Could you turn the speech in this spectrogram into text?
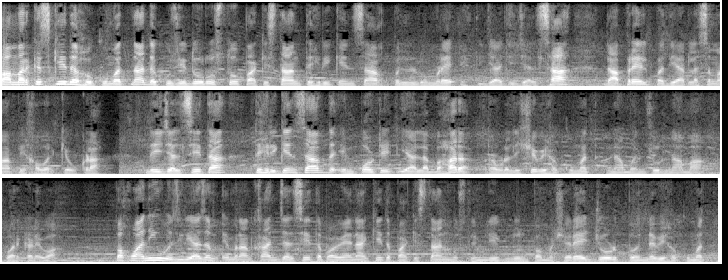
په مرکز کې د حکومت نه د کوزیدو وروسته پاکستان تحریک انصاف په لومړی احتجاجي جلسه د اپریل په 14مه پیښور کې وکړه دې جلسې ته تحریک انصاف د امپورټډ یا له بهره راوړل شوی حکومت نامنظور نامه ورکړې و پخوانی وزیر اعظم عمران خان جلسې ته په وینا کې د پاکستان مسلم لیګ نون په مشرۍ جوړ په نوي حکومت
